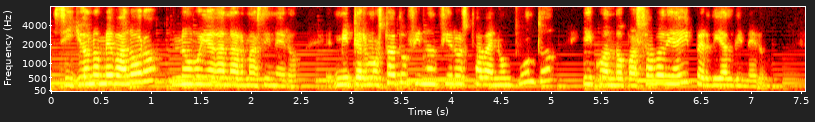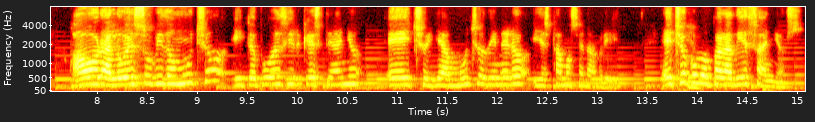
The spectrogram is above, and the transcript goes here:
Si yo no me valoro, no voy a ganar más dinero. Mi termostato financiero estaba en un punto y cuando pasaba de ahí perdía el dinero. Ahora lo he subido mucho y te puedo decir que este año he hecho ya mucho dinero y estamos en abril. He hecho como para 10 años.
